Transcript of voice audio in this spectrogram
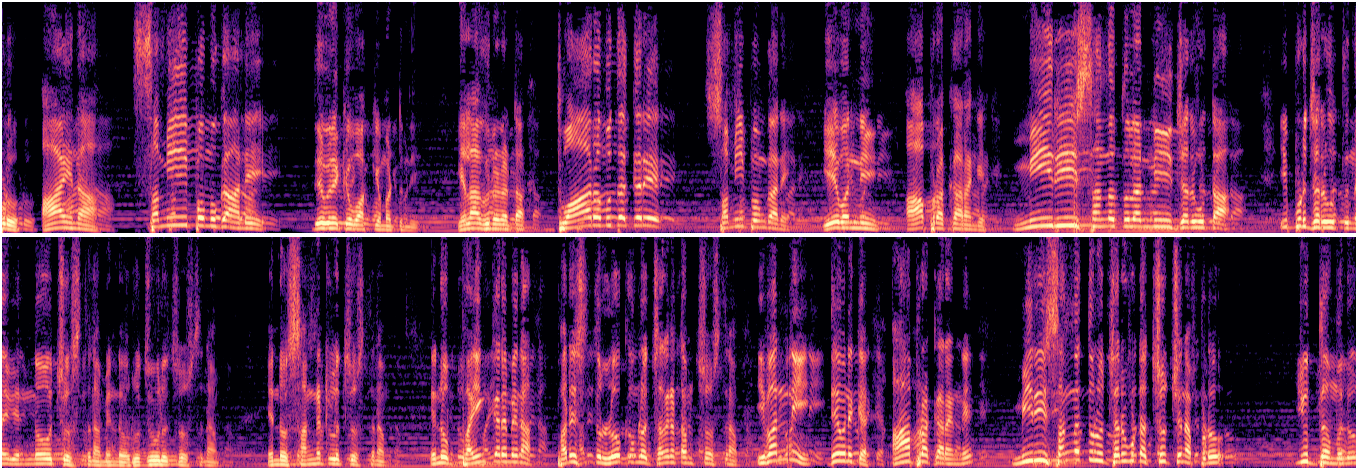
అప్పుడు ఆయన సమీపముగానే దేవునికి వాక్యం అంటుంది. ఎలాగున్నాడట? ద్వారము దగ్గరే సమీపంగానే. ఏవన్నీ? ఆ ప్రకారంగా. మీరీ సంగతులన్నీ జరుగుట. ఇప్పుడు జరుగుతున్నవి ఎన్నో చూస్తున్నాం ఎన్నో రుజువులు చూస్తున్నాం ఎన్నో సంఘటనలు చూస్తున్నాం ఎన్నో భయంకరమైన పరిస్థితులు లోకంలో జరగటం చూస్తున్నాం. ఇవన్నీ దేవునికి ఆ ప్రకారంగా మీరీ సంగతులు జరుగుట చూచినప్పుడు యుద్ధములు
